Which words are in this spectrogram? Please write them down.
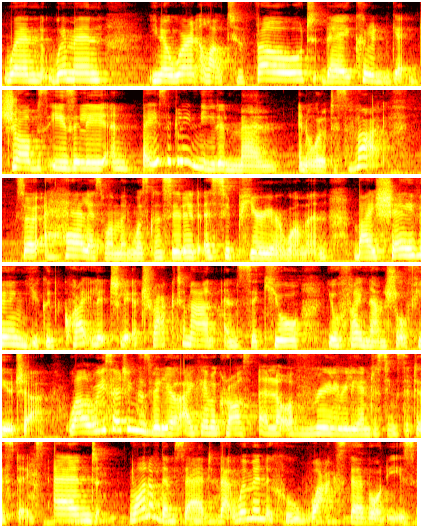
when women you know, weren't allowed to vote, they couldn't get jobs easily, and basically needed men in order to survive. So a hairless woman was considered a superior woman. By shaving, you could quite literally attract a man and secure your financial future. While researching this video, I came across a lot of really, really interesting statistics. And one of them said that women who wax their bodies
